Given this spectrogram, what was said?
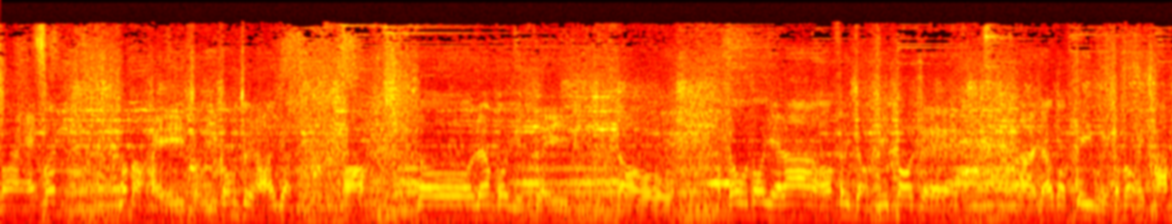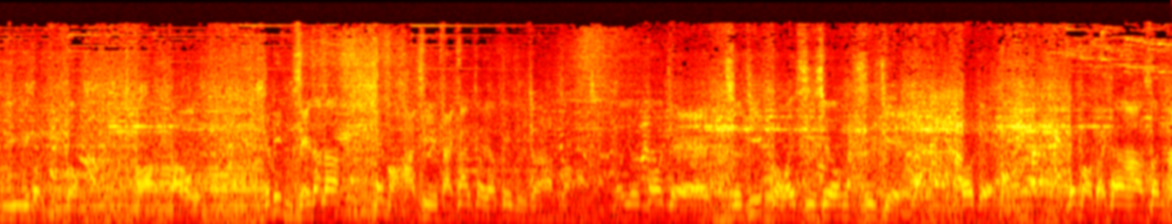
我係 Edmond，今日係做義工最後一日，哦，到兩個月嚟。多嘢啦，我非常之多謝啊有一個機會咁樣去參與呢個義工，啊就有啲唔捨得啦，希望下次大家都有機會再合作。我要多謝司機各位師兄師姐，多謝，希望大家身體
